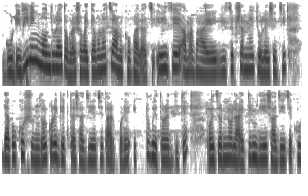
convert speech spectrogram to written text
গুড ইভিনিং বন্ধুরা। তোমরা সবাই কেমন আছো? আমি খুব ভালো আছি। এই যে আমার ভাইয়ের রিসেপশনে চলে এসেছি। দেখো, খুব সুন্দর করে গেটটা সাজিয়েছে তারপরে একটু ভেতরের দিকে। ওই জন্য লাইটিং দিয়ে সাজিয়েছে খুব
